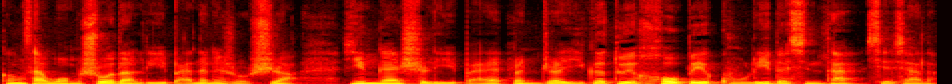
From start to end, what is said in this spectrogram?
刚才我们说的李白的那首诗啊，应该是李白本着一个对后辈鼓励的心态写下的。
